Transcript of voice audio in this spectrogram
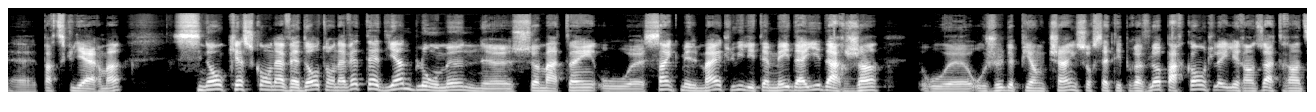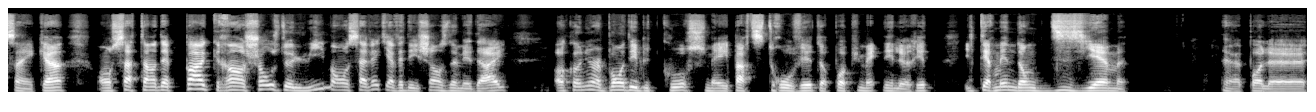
euh, particulièrement. Sinon, qu'est-ce qu'on avait d'autre? On avait Ted euh, ce matin au 5000 euh, mètres. Lui, il était médaillé d'argent au, jeu de Pyeongchang sur cette épreuve-là. Par contre, là, il est rendu à 35 ans. On ne s'attendait pas grand-chose de lui, mais on savait qu'il y avait des chances de médaille. A connu un bon début de course, mais est parti trop vite, n'a pas pu maintenir le rythme. Il termine donc dixième. pas le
